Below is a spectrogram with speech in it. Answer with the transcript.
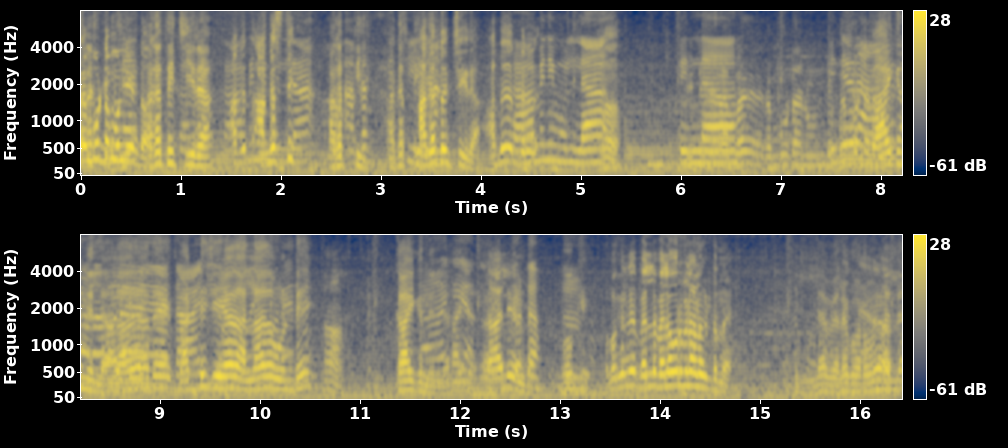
റംബൂട്ടാൻ മുന്നേ ഉണ്ടോ? അകത്തി ചീര. അഗസ്തി അഗത്തി അകത്തി അകത്ത്. ചീര. അത് പിന്നെ- കാമിനി മുല്ല പിന്നെ കായ്ക്കുന്നില്ല. അല്ലാതെ ബഡ് ചെയ്യാതെ അല്ലാതെ കൊണ്ട് ആ. കായ്ക്കുന്നില്ല. ഓക്കെ. അപ്പൊ അങ്ങനെ വില വില കുറവിലാണ് കിട്ടുന്നത് ഇല്ല വില കുറവൊന്നുമില്ല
